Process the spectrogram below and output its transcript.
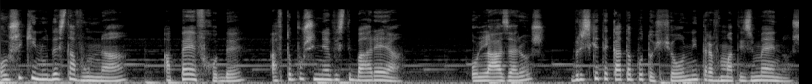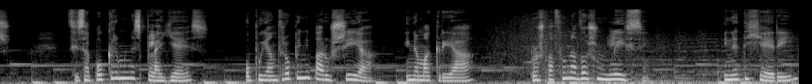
Όσοι κινούνται στα βουνά, απέφχονται αυτό που συνέβη στην παρέα. Ο Λάζαρος βρίσκεται κάτω από το χιόνι τραυματισμένος. Στις απόκριμνες πλαγιές, όπου η ανθρώπινη παρουσία είναι μακριά, προσπαθούν να δώσουν λύση. Είναι τυχεροί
